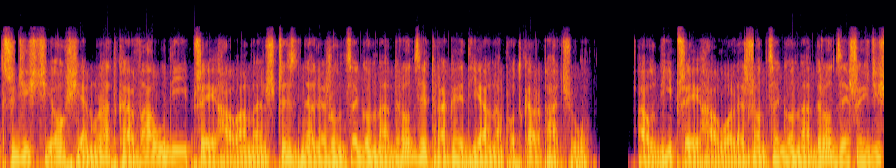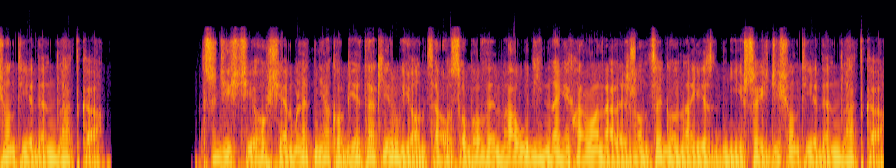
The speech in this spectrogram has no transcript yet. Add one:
38-latka w Audi przejechała mężczyznę leżącego na drodze tragedia na Podkarpaciu. Audi przejechało leżącego na drodze 61-latka. 38-letnia kobieta kierująca osobowym Audi najechała na leżącego na jezdni 61-latka.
